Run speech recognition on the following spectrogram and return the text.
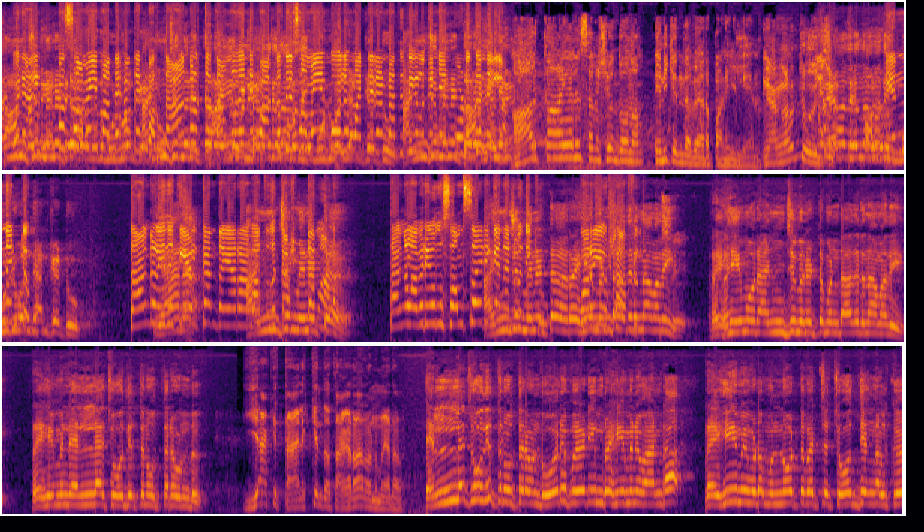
അഞ്ച് മിനിറ്റ് ആർക്കായാലും സംശയം തോന്നാം എനിക്ക് എന്താ വേറെ പണിയില്ലേ ഞങ്ങളും ചോദിച്ചു. മതി. ഞാൻ കേട്ടു. താങ്കൾ ഇത് കേൾക്കാൻ തയ്യാറാവാത്തത് അഞ്ച് മിനിറ്റ്. കഷ്ടമാണ് താങ്കൾ അവരെ ഒന്ന് സംസാരിക്കാൻ റഹീം ഒരു അഞ്ച് മിനിറ്റ് മിണ്ടാതിരുന്നാ മതി. റഹീമിന്റെ എല്ലാ ചോദ്യത്തിനും ഉത്തരവുണ്ട്. ഇയാൾക്ക് തലയ്ക്ക് എന്താ തകരാറാണ് മേഡം? എല്ലാ ചോദ്യത്തിനും ഉത്തരവുണ്ട്. ഒരു പേടിയും റഹീമിന് വേണ്ട. റഹീം ഇവിടെ മുന്നോട്ട് വെച്ച ചോദ്യങ്ങൾക്ക്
